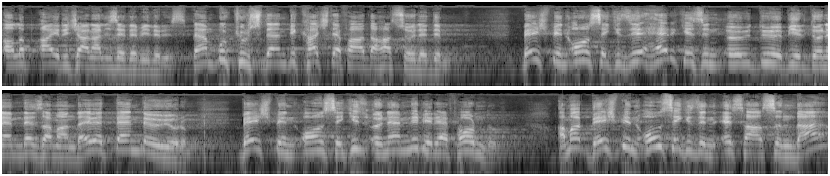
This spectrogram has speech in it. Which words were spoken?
alıp ayrıca analiz edebiliriz. Ben bu kürsüden birkaç defa daha söyledim. 5018'i herkesin övdüğü bir dönemde zamanda evet ben de övüyorum. 5018 önemli bir reformdur. Ama 5018'in esasında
